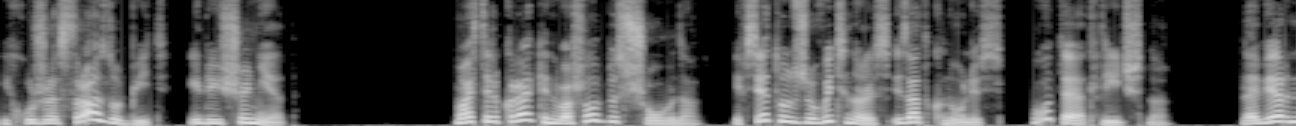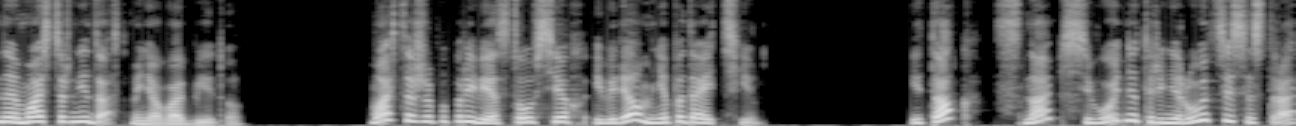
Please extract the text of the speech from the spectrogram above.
Их уже сразу бить или еще нет? Мастер Кракен вошел бесшумно, и все тут же вытянулись и заткнулись. Вот и отлично. Наверное, мастер не даст меня в обиду. Мастер же поприветствовал всех и велел мне подойти. Итак, с нами сегодня тренируется сестра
